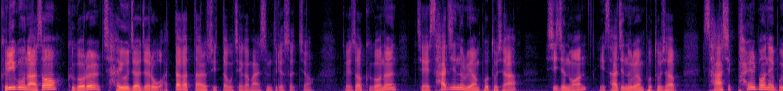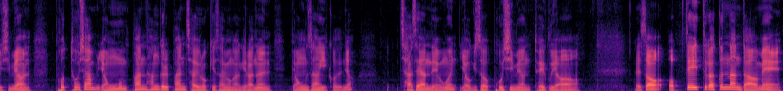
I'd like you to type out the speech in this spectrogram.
그리고 나서 그거를 자유자재로 왔다 갔다 할 수 있다고 제가 말씀드렸었죠. 그래서 그거는 제 사진을 위한 포토샵 시즌 1, 이 사진을 위한 포토샵 48번에 보시면 포토샵 영문판 한글판 자유롭게 사용하기라는 영상이 있거든요. 자세한 내용은 여기서 보시면 되고요. 그래서 업데이트가 끝난 다음에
